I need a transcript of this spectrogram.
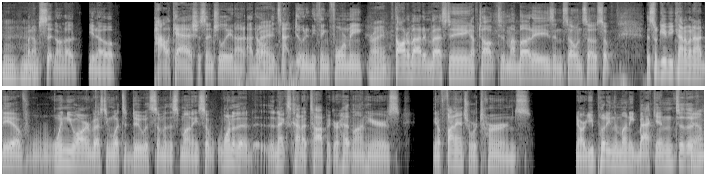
mhm. but I'm sitting on a you know a pile of cash essentially, and I, I don't. Right. It's not doing anything for me. right, Thought about investing. I've talked to my buddies and so and so. So this will give you kind of an idea of when you are investing, what to do with some of this money. So one of the the next kind of topic or headline here is, you know, financial returns. You know, are you putting the money back into the Yeah.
